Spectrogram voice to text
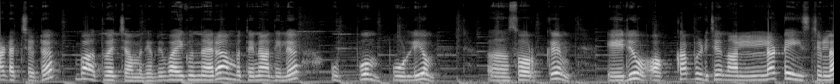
അടച്ചിട്ട് ഭാഗത്ത് വെച്ചാൽ മതി. അപ്പോൾ വൈകുന്നേരം ആകുമ്പോഴത്തേനും അതിൽ ഉപ്പും പുളിയും സ്വർക്കയും എരിവും ഒക്കെ പിടിച്ച് നല്ല ടേസ്റ്റുള്ള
